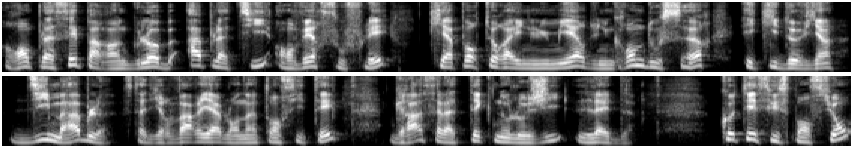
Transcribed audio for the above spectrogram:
remplacée par un globe aplati en verre soufflé qui apportera une lumière d'une grande douceur et qui devient dimmable, c'est-à-dire variable en intensité, grâce à la technologie LED. Côté suspension,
